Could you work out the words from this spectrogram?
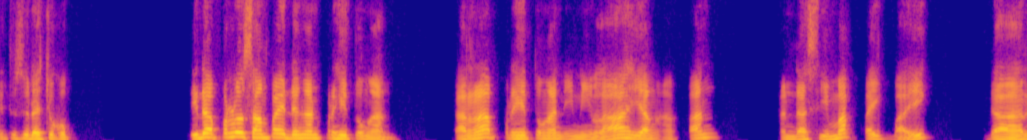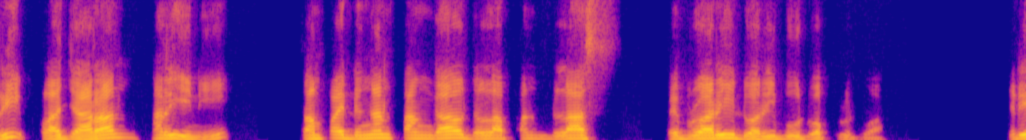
itu sudah cukup. Tidak perlu sampai dengan perhitungan. Karena perhitungan inilah yang akan Anda simak baik-baik dari pelajaran hari ini sampai dengan tanggal 18 Februari 2022. Jadi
